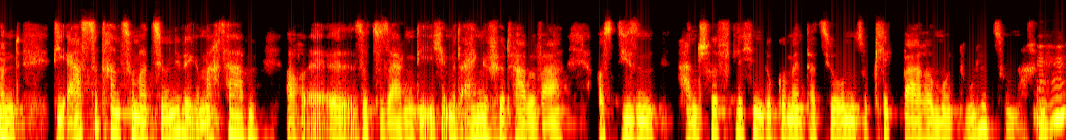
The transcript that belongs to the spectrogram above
und die erste Transformation, die wir gemacht haben, auch äh, sozusagen, die ich mit eingeführt habe, war aus diesen handschriftlichen Dokumentationen so klickbare Module zu machen, mhm.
